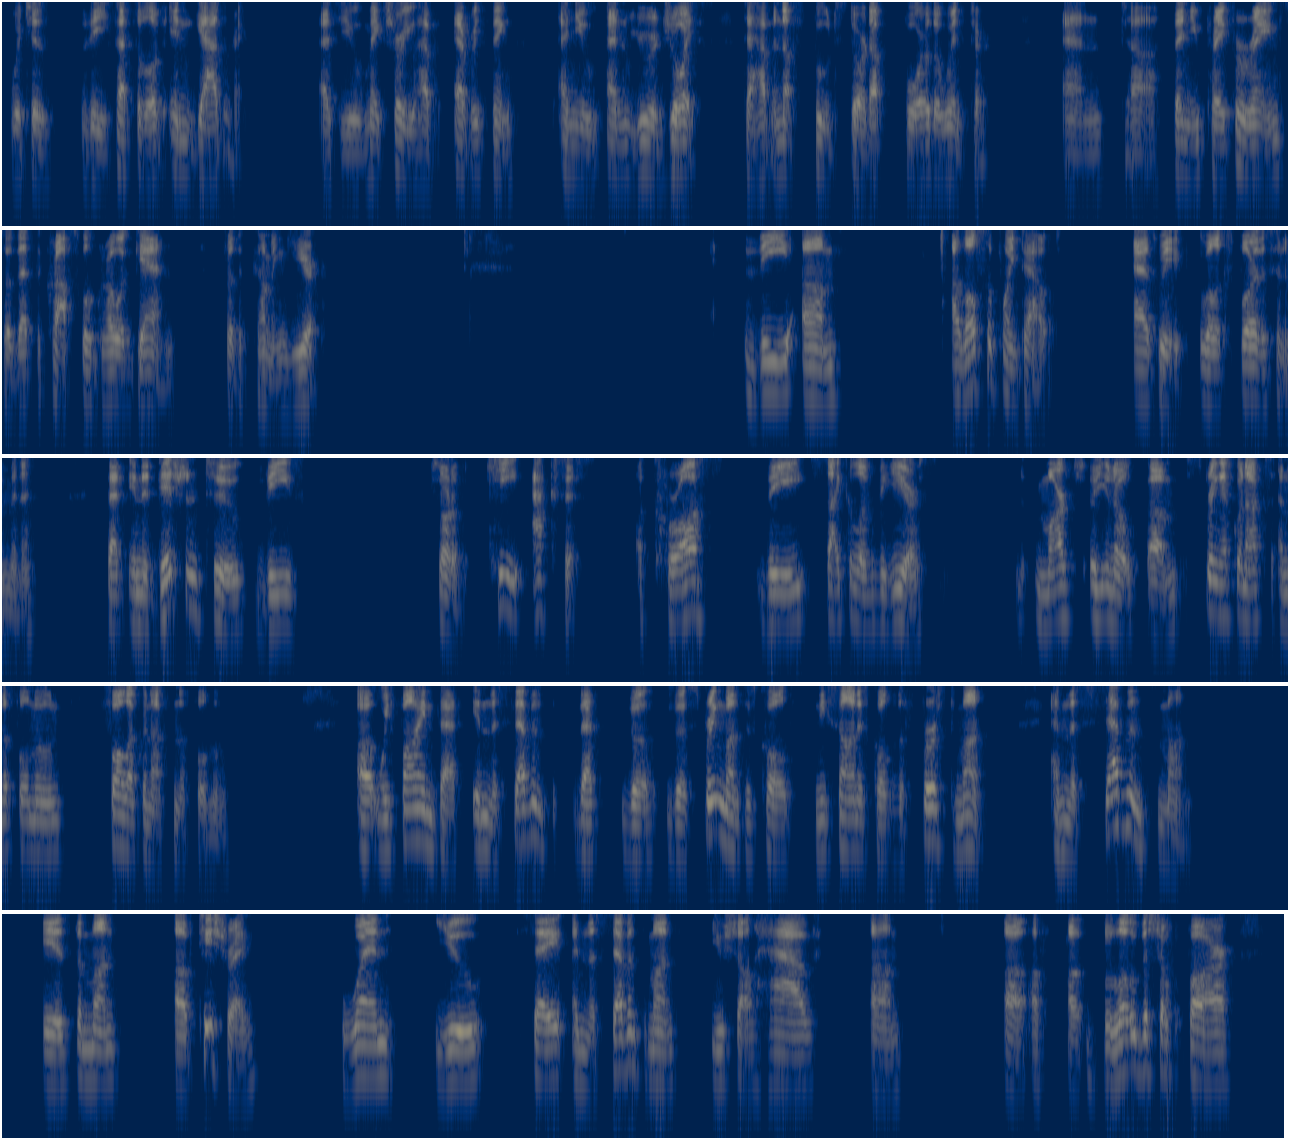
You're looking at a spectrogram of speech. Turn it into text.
which is the festival of ingathering, as you make sure you have everything and you and you rejoice to have enough food stored up for the winter. And uh, then you pray for rain so that the crops will grow again for the coming year. The um, I'll also point out, as we will explore this in a minute, that in addition to these sort of key axis across the cycle of the years, March, you know, um, spring equinox and the full moon, fall equinox and the full moon. Uh, we find that in the seventh, that the, the spring month is called, Nisan is called the first month. And the seventh month is the month of Tishrei, when you say in the seventh month, you shall have um, a, a, a blow the shofar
